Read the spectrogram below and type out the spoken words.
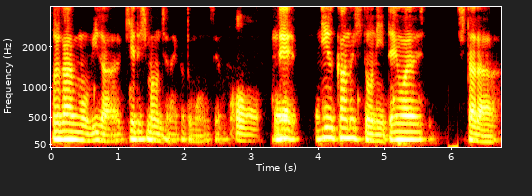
これがもうビザ消えてしまうんじゃないかと思うんですよ。おう。で、入管の人に電話したら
